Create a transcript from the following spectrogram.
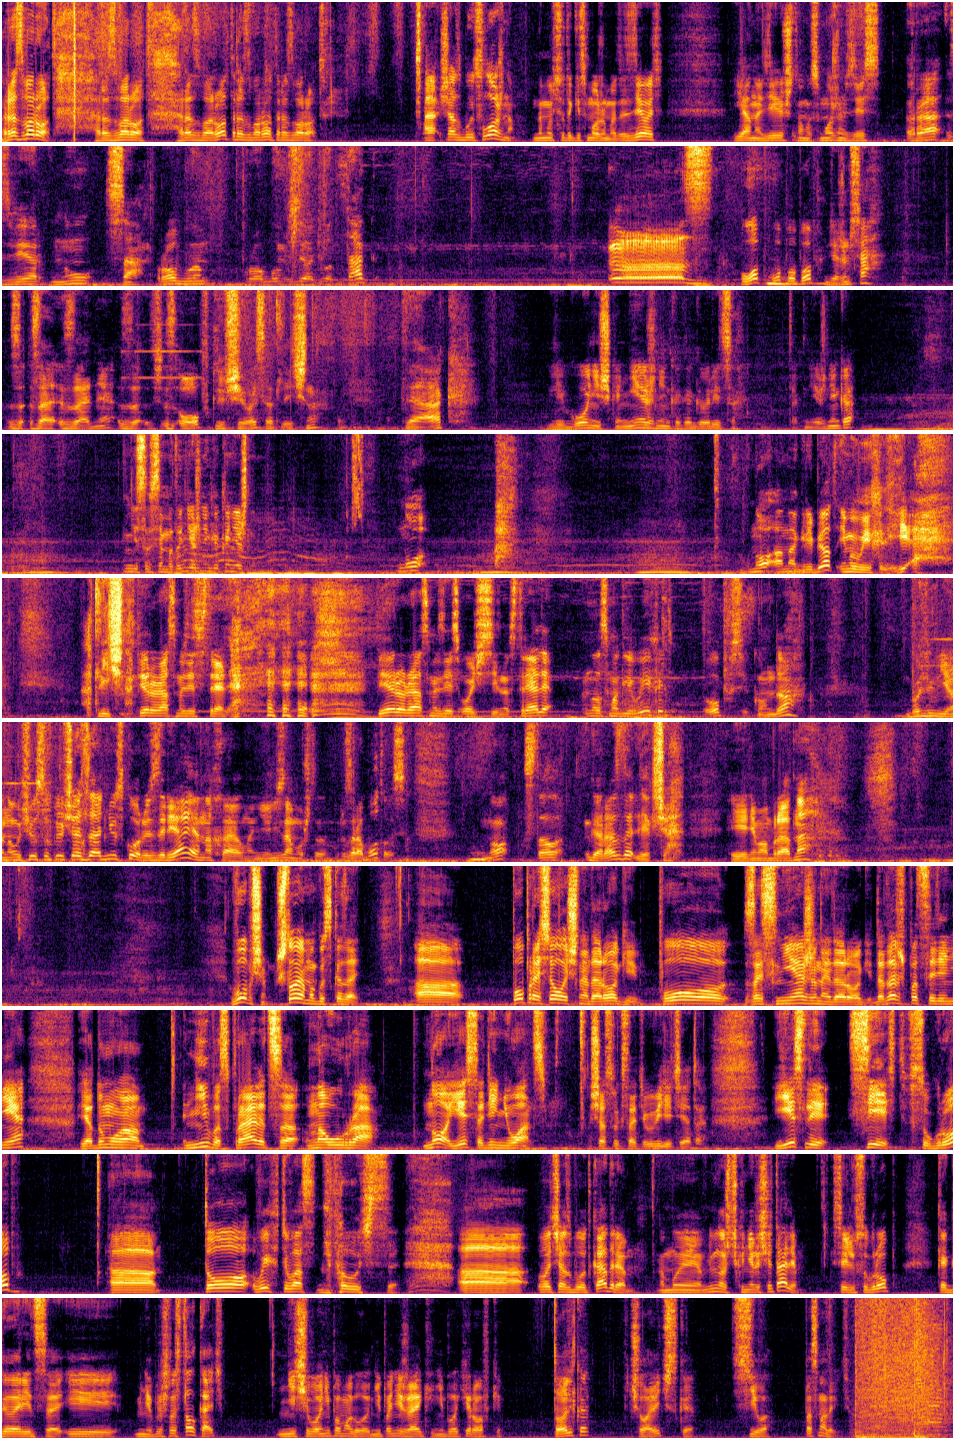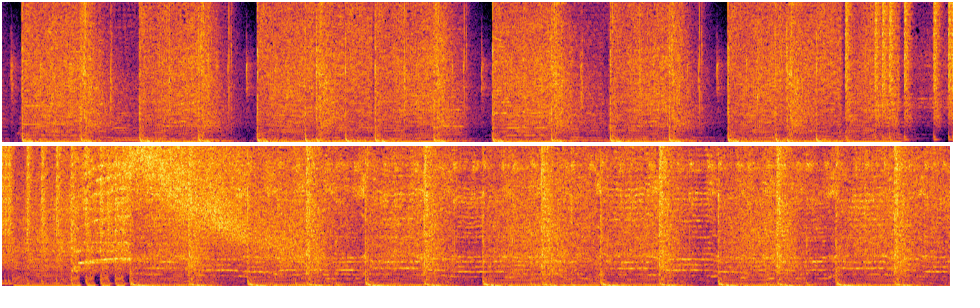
Разворот, разворот, разворот, разворот, разворот. А, сейчас будет сложно, но мы все-таки сможем это сделать. Я надеюсь, что мы сможем здесь развернуться. Пробуем, пробуем сделать вот так. Э, Оп, оп, оп, оп, держимся. За, за- задняя, за- оп, включилась, отлично. Так, легонечко, нежненько, как говорится. Так, нежненько. Не совсем это нежненько, конечно. Но... Но она гребет, и мы выехали. Е! Отлично. Первый раз мы здесь встряли. Первый раз мы здесь очень сильно встряли, но смогли выехать. Оп, секунду. Блин, я научился включать заднюю скорость. Зря я нахаял на нее. Не знаю, может, разработалось. Но стало гораздо легче. Едем обратно. В общем, что я могу сказать? А, по проселочной дороге, по заснеженной дороге, да даже по целине, я думаю, Нива справится на ура. Но есть один нюанс. Сейчас вы, кстати, увидите это. Если сесть в сугроб, а, то выехать у вас не получится. А, вот сейчас будут кадры. Мы немножечко не рассчитали, сели в сугроб, как говорится, и мне пришлось толкать. Ничего не помогло, ни понижайки, ни блокировки. Только человеческая сила. Посмотрите.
